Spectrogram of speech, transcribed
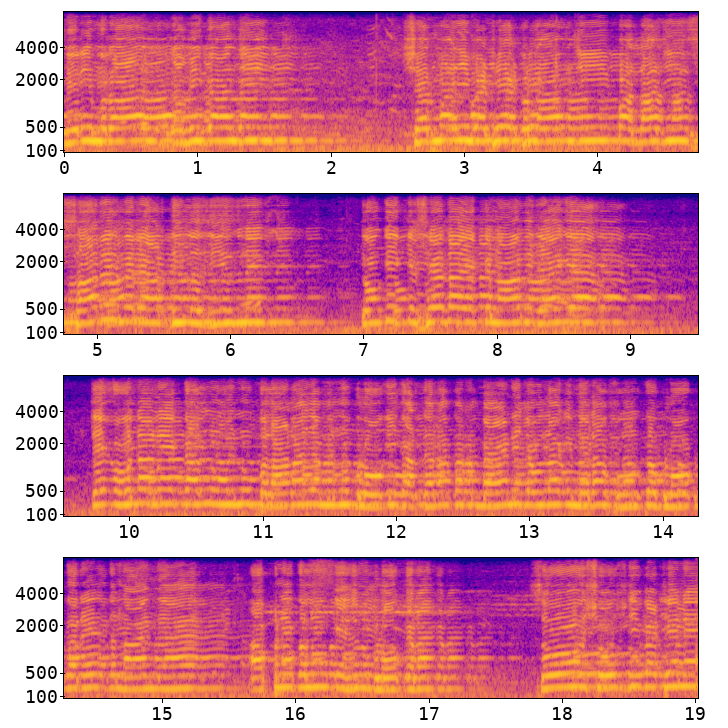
ਮੇਰੀ ਮੁਰਾਦ ਰਵੀਕਾਂਤ ਜੀ ਸ਼ਰਮਾ ਜੀ ਬੈਠੇ ਆ, ਗੁਲਾਮ ਜੀ ਭਾਲਾ ਜੀ ਸਾਰੇ ਮੇਰੇ ਆਰਦੀ ਲਜ਼ੀਜ਼ ਨੇ। ਕਿਉਂਕਿ ਕਿਸੇ ਦਾ ਇੱਕ ਨਾਮ ਹੀ ਰਹਿ ਗਿਆ ਤੇ ਉਹਨਾਂ ਨੇ ਕੱਲ ਨੂੰ ਮੈਨੂੰ ਬੁਲਾਣਾ ਜਾਂ ਮੈਨੂੰ ਬਲੌਕ ਹੀ ਕਰ ਦੇਣਾ, ਪਰ ਮੈਂ ਨਹੀਂ ਚਾਹੁੰਦਾ ਕਿ ਮੇਰਾ ਫੋਨ ਤੋਂ ਬਲੌਕ ਕਰੇ ਤੇ ਨਾ ਹੀ ਮੈਂ ਆਪਣੇ ਕੋਲੋਂ ਕਿਸੇ ਨੂੰ ਬਲੌਕ ਕਰਾਂ। ਸੋ ਅਸ਼ੋਕ ਜੀ ਬੈਠੇ ਨੇ।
